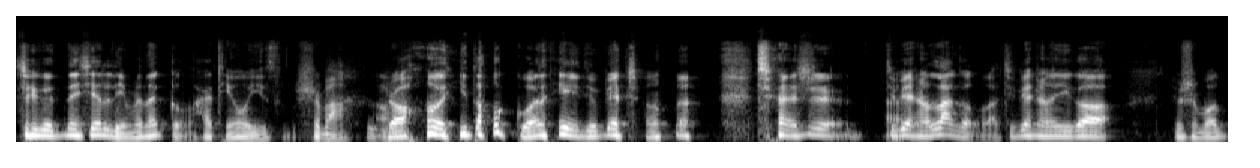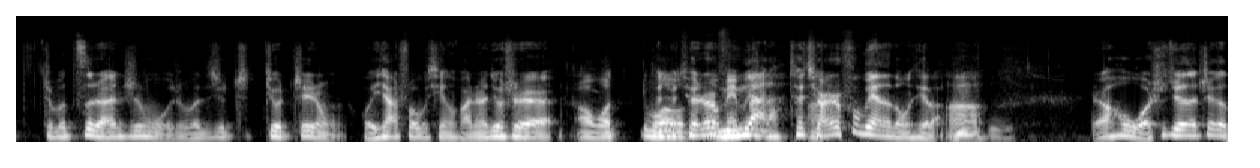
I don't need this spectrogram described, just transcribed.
这个那些里面的梗还挺有意思的。是吧？啊然后一到国内就变成了全是 就变成烂梗了，就变成一个就什么什么自然之母什么就就就这种我一下说不清，反正就是哦，我我就全是我明白了，它全是负面的东西了啊。然后我是觉得这个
